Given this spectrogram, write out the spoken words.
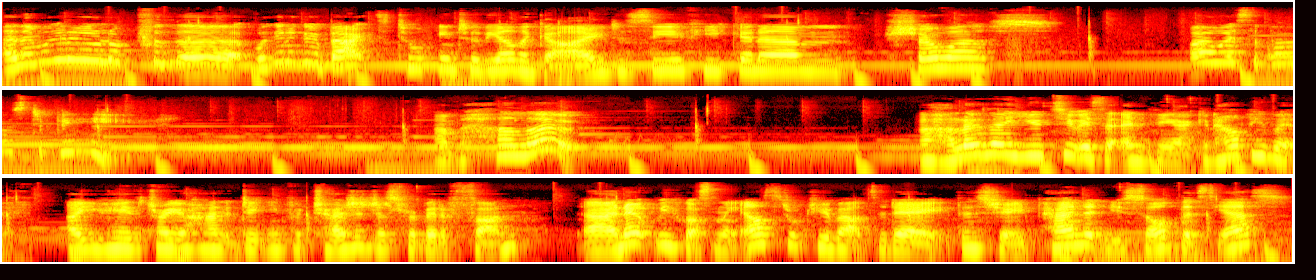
And then we're gonna look for the... We're gonna go back to talking to the other guy to see if he can um show us where we're supposed to be. Um, hello. Uh, hello there, you two. Is there anything I can help you with? Are you here to try your hand at digging for treasure just for a bit of fun? Uh, no, we've got something else to talk to you about today. This jade pendant, you sold this, yes?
